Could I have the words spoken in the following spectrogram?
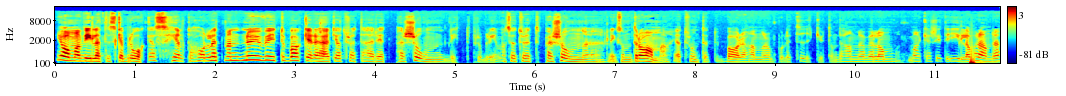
Ja, om man vill att det ska bråkas helt och hållet. Men nu är vi tillbaka i det här att jag tror att det här är ett personligt problem. Alltså jag tror att ett persondrama. Liksom, drama. jag tror inte att det bara handlar om politik utan det handlar väl om att man kanske inte gillar varandra.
